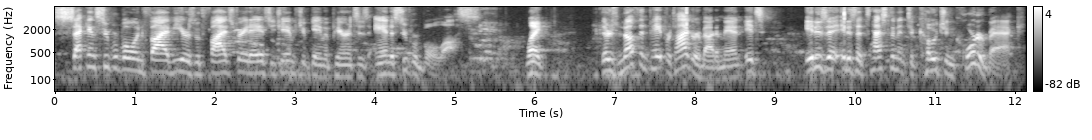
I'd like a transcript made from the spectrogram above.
second Super Bowl in five years with five straight AFC Championship game appearances and a Super Bowl loss. Like, there's nothing paper tiger about it, man. It's it is a it is a testament to coach and quarterback.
